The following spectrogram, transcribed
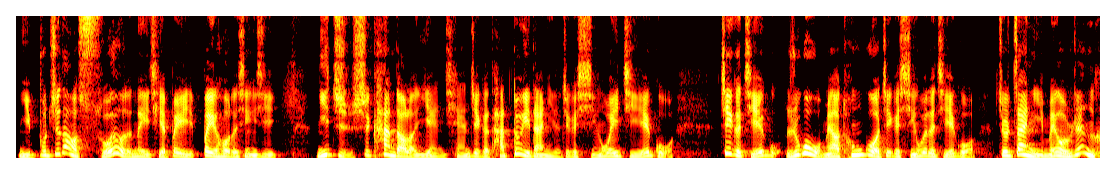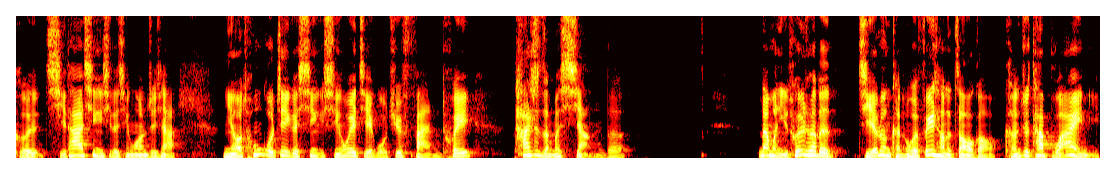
你不知道所有的那一切背背后的信息，你只是看到了眼前这个他对待你的这个行为结果。这个结果，如果我们要通过这个行为的结果，就是在你没有任何其他信息的情况之下，你要通过这个行行为结果去反推他是怎么想的，那么你推出来的结论可能会非常的糟糕，可能就是他不爱你，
